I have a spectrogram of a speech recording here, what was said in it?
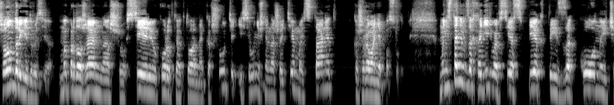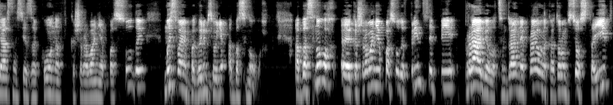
Шалом, дорогие друзья! Мы продолжаем нашу серию коротко актуальной кашрути, и сегодняшней нашей темой станет каширование посуды. Мы не станем заходить во все аспекты законы, и частности законов каширования посуды. Мы с вами поговорим сегодня об основах. Об основах э, каширования посуды, в принципе, правило, центральное правило, на котором все стоит,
